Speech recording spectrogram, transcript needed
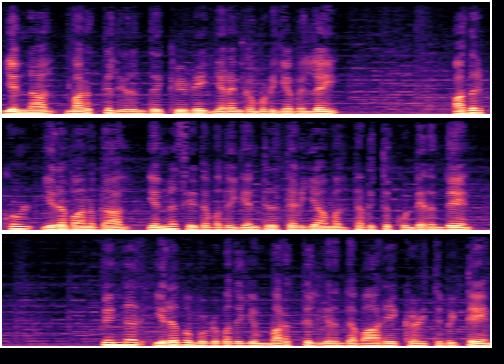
என்னால் மரத்தில் இருந்து கீழே இறங்க முடியவில்லை. அதற்குள் இரவானதால் என்ன செய்தவது என்று தெரியாமல் தவித்துக் கொண்டிருந்தேன். பின்னர் இரவு முழுவதையும் மரத்தில் இருந்தவாறே கழித்துவிட்டேன்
